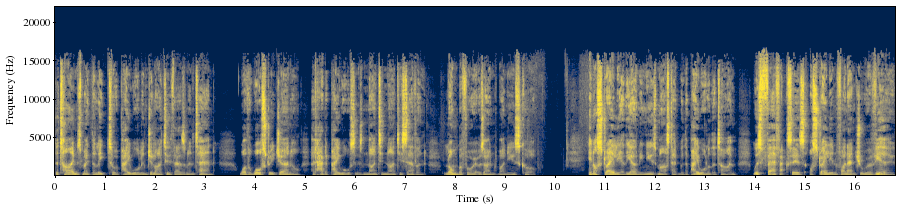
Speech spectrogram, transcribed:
The Times made the leap to a paywall in July 2010, while the Wall Street Journal had had a paywall since 1997, long before it was owned by News Corp. In Australia, the only news masthead with a paywall at the time was Fairfax's Australian Financial Review,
